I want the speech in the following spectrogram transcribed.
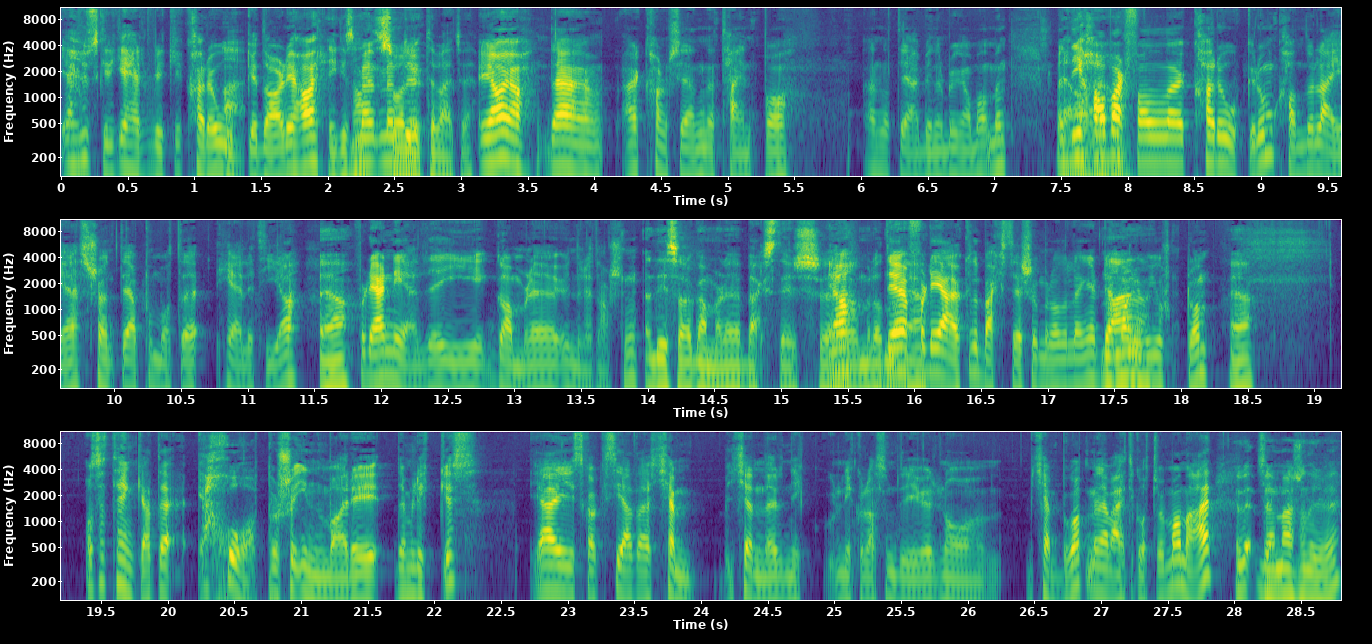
Jeg husker ikke helt hvilke karaokedaler de har. Ikke sant? Men, men så du, lite veit vi. Ja, ja. Det er, er kanskje en tegn på at jeg begynner å bli gammel. Men, men Ja, de har i hvert fall eh, karaokerom, kan du leie, skjønte jeg på en måte hele tida. Ja. For det er nede i gamle underetasjen. Disse gamle backstage-områdene. Ja, for det er jo ikke noe backstage-område lenger. Det har de gjort om. Ja. Og så tenker jeg at jeg, jeg håper så innmari de lykkes. Jeg skal ikke si at jeg kjem, kjenner Nik Nicolas som driver nå kjempegodt, men jeg veit godt hvem han er. Hvem er som driver?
